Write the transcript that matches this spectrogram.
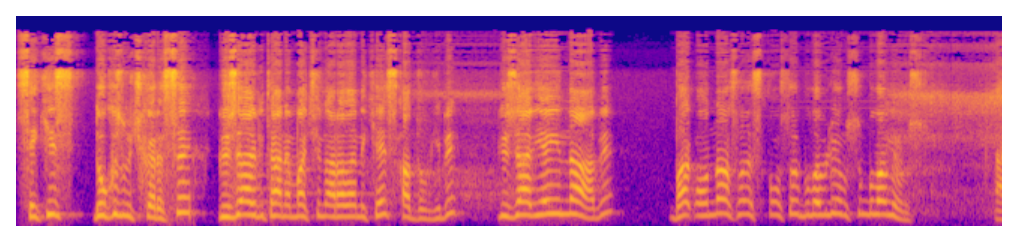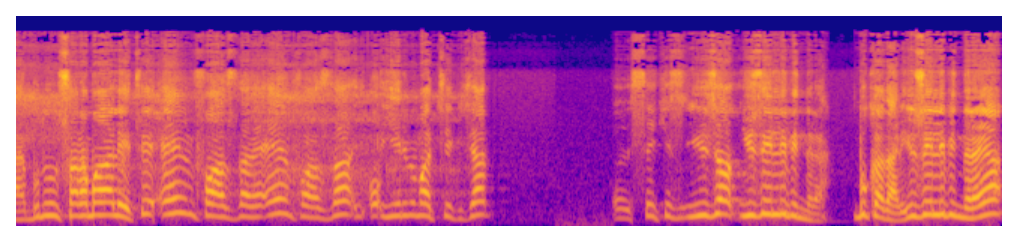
8-9.30 arası güzel bir tane maçın aralarını kes Huddle gibi. Güzel yayınla abi. Bak ondan sonra sponsor bulabiliyor musun bulamıyor musun? Yani bunun sana maliyeti en fazla ve en fazla o 20 maç çekeceksin. 8 100, 150 bin lira. Bu kadar. 150 bin liraya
